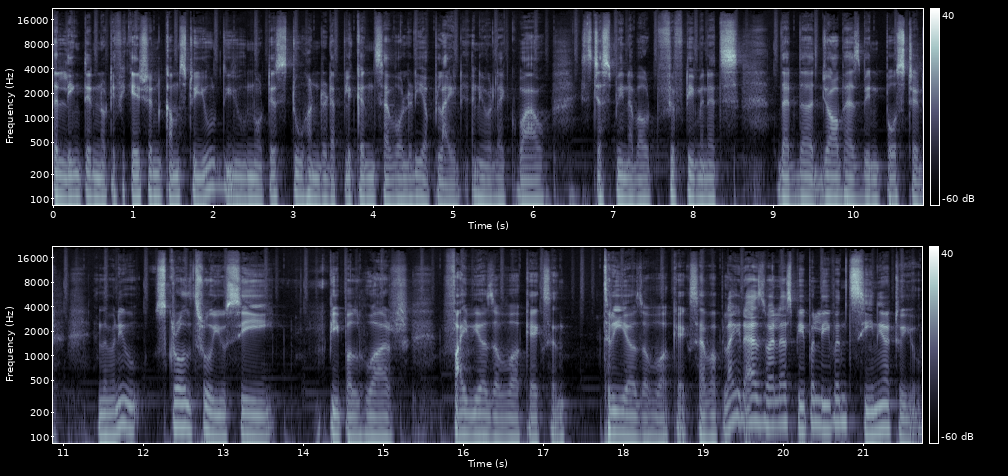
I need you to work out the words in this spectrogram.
the LinkedIn notification comes to you, you notice 200 applicants have already applied, and you're like, wow, it's just been about 50 minutes that the job has been posted. And then when you scroll through, you see people who are five years of work ex and three years of work ex have applied, as well as people even senior to you.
